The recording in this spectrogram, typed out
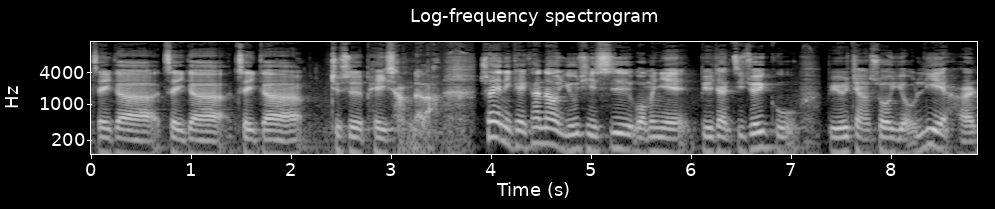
这个、这个、这个。就是赔偿的啦，所以你可以看到，尤其是我们也，比如讲脊椎骨，比如讲说有裂痕，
